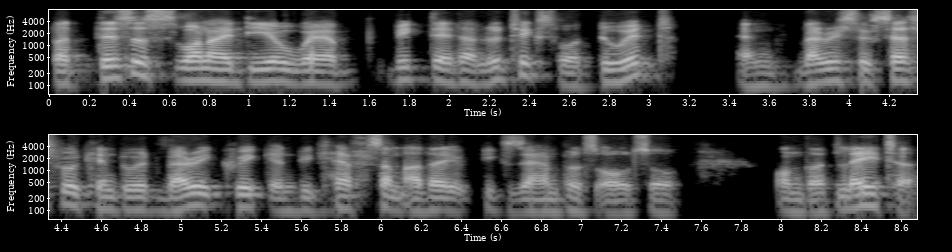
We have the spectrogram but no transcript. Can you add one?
But this is one idea where big data analytics will do it and very successful, can do it very quick. And we have some other examples also on that later.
